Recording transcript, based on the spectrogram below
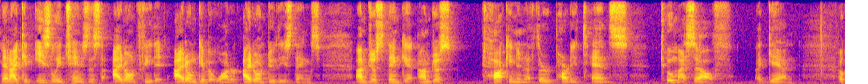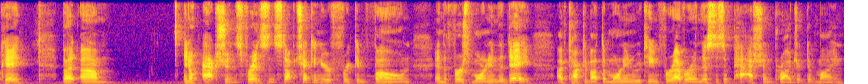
And I could easily change this to I don't feed it. I don't give it water. I don't do these things. I'm just thinking I'm just talking in a third party tense to myself again. Okay? But, um, you know, actions. For instance, stop checking your freaking phone in the first morning of the day. I've talked about the morning routine forever, and this is a passion project of mine.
